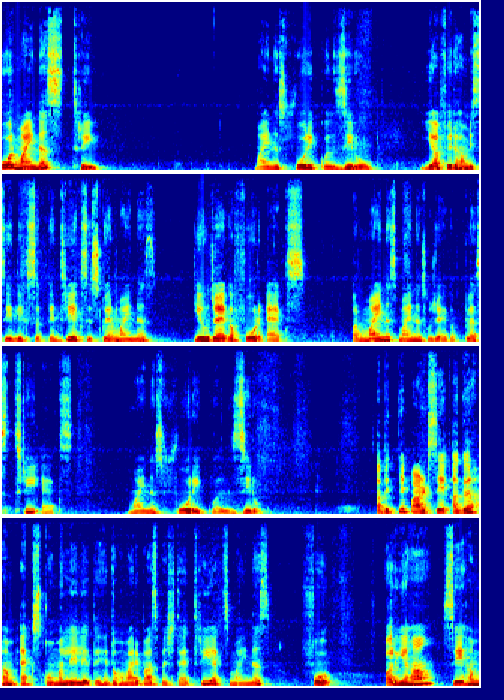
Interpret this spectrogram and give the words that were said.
four minus three, minus four equal zero, या फिर हम इसे लिख सकते हैं थ्री एक्स स्क्वायर माइनस ये हो जाएगा फोर एक्स और माइनस माइनस हो जाएगा plus three x minus four equal zero. अब इतने पार्ट से अगर हम x कॉमन ले लेते हैं तो हमारे पास बचता है थ्री एक्स माइनस फोर। और यहाँ से हम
